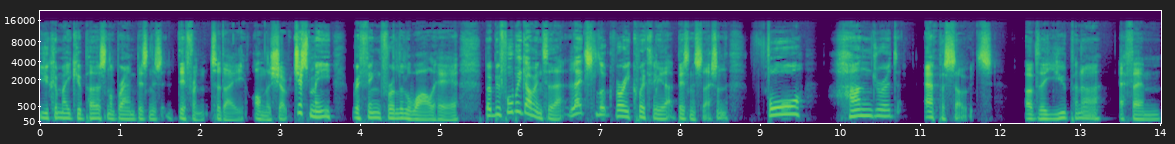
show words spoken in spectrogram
you can make your personal brand business different today on the show. Just me riffing for a little while here. But before we go into that, let's look very quickly at that business lesson. 400 episodes of the Youpreneur FM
